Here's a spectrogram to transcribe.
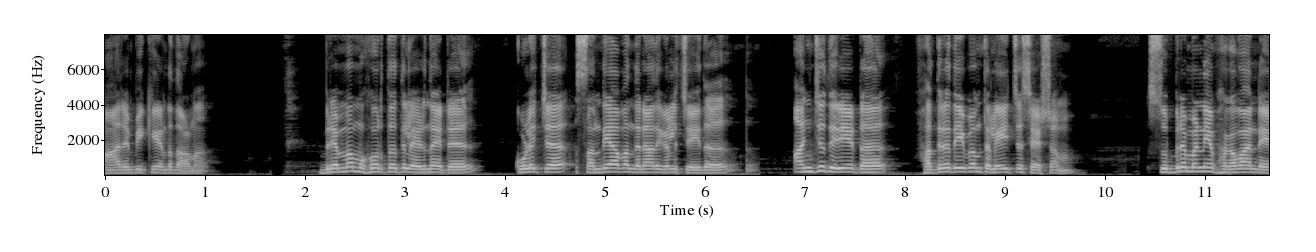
ആരംഭിക്കേണ്ടതാണ്. ബ്രഹ്മമുഹൂർത്തത്തിൽ എഴുന്നേറ്റ് കുളിച്ച് സന്ധ്യാവന്ദനാദികൾ ചെയ്ത് അഞ്ചു തിരിയിട്ട് ഭദ്രദീപം തെളിയിച്ച ശേഷം സുബ്രഹ്മണ്യ ഭഗവാന്റെ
